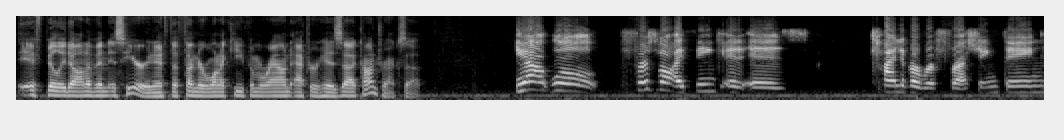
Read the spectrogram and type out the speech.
if Billy Donovan is here and if the Thunder want to keep him around after his uh, contract's up. Yeah, well, first of all, I think it is kind of a refreshing thing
